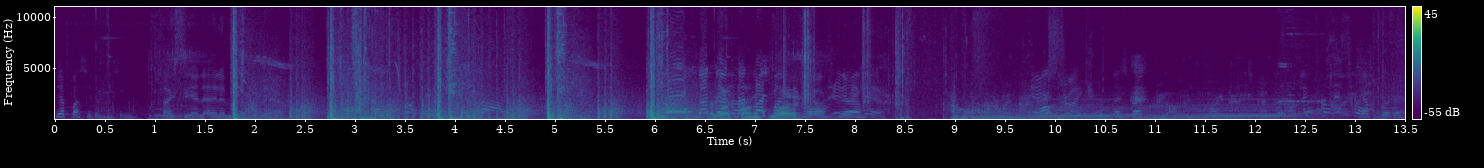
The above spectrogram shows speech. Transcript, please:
Yep, I see them, I see them. I see an enemy over there. No, that, I that, got that guns black low. one was low. Enemy Yeah. there. Throw Airstrike. Nice right. the other side there. Yep, go there.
